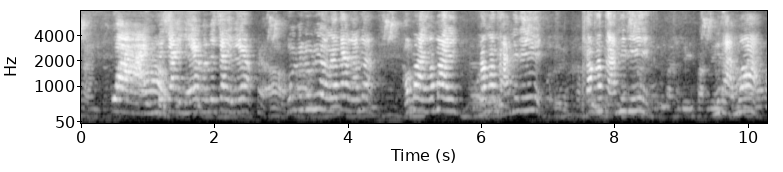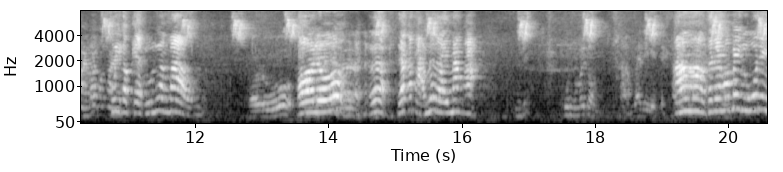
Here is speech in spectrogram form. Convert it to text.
ค่ะ วายมันไม่ใช่แล้วมันไม่ใช่แล้ว อ้าว คุยไม่รู้เรื่องแล้วถ้างั้นน่ะ เขาใหม่เขาใหม่ฟังคำถามดีๆฟังคำถามดีฟังดีฟังๆหดีนูถามว่าคุยกับแขกรู้เรื่องเปล่าพอรู้พอรู้ เออ แล้วก็ถามเรื่องอะไรมั่งอะคุณก็ไม่ต้องถามรายละเอียดแต่ค่ะอ้าวแสดงว่าไม่รู้ดิ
